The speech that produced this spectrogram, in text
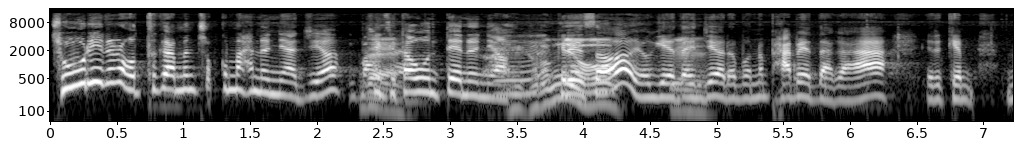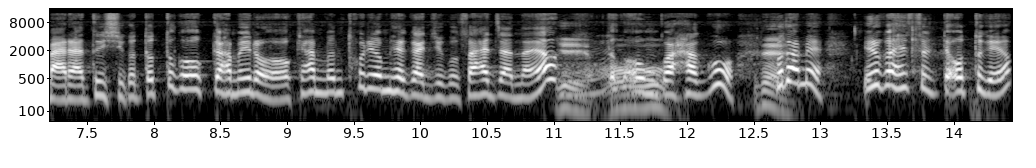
조리를 어떻게 하면 조금 하느냐지요. 네. 특히 더운 때는요. 그럼요. 그래서 여기에다 예. 이제 여러분은 밥에다가 이렇게 말아 드시고 또 뜨겁게 하면 이렇게 한번 토렴해가지고서 하잖아요. 예. 뜨거운 오. 거 하고 네. 그다음에 이거 했을 때 어떻게 해요?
